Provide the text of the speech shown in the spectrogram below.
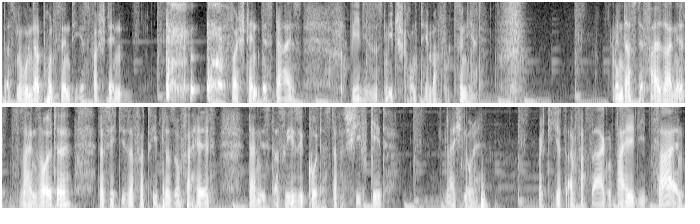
dass ein hundertprozentiges Verständnis da ist, wie dieses Mietstromthema funktioniert. Wenn das der Fall sein, sein sollte, dass sich dieser Vertriebler so verhält, dann ist das Risiko, dass da was schief geht, gleich null. Möchte ich jetzt einfach sagen, weil die Zahlen,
